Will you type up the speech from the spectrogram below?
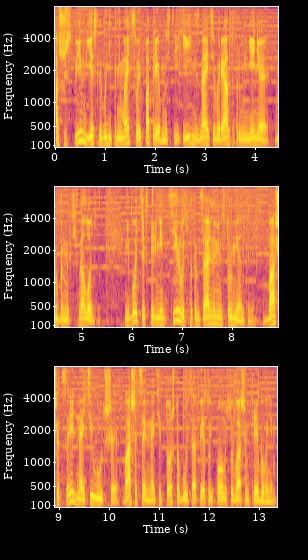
осуществим, если вы не понимаете своих потребностей и не знаете варианты применения выбранных технологий. Не бойтесь экспериментировать с потенциальными инструментами. Ваша цель – найти лучшее. Ваша цель – найти то, что будет соответствовать полностью вашим требованиям.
